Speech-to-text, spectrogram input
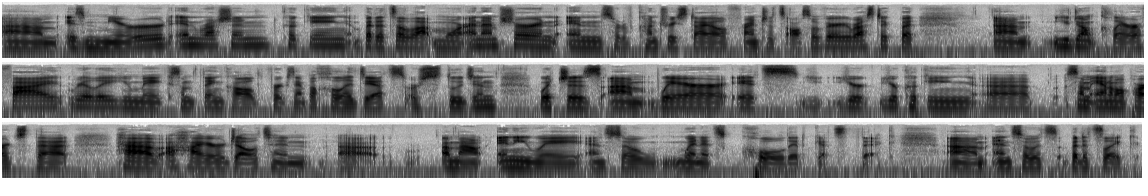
um, is mirrored in Russian cooking, but it's a lot more. And I'm sure in, in sort of country style French, it's also very rustic, but um, you don't clarify really. You make something called, for example, kholodets or studen, which is um, where it's you're you're cooking uh, some animal parts that have a higher gelatin uh, amount anyway, and so when it's cold, it gets thick, um, and so it's but it's like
